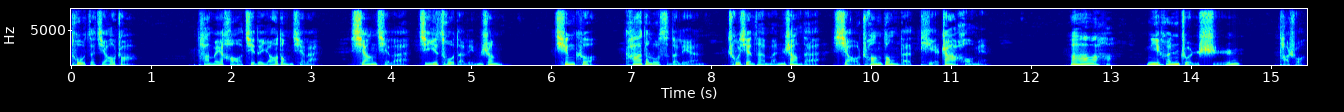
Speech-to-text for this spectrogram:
兔子脚爪，他没好气地摇动起来。响起了急促的铃声，顷刻，卡德鲁斯的脸出现在门上的小窗洞的铁栅后面。啊，你很准时，他说。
